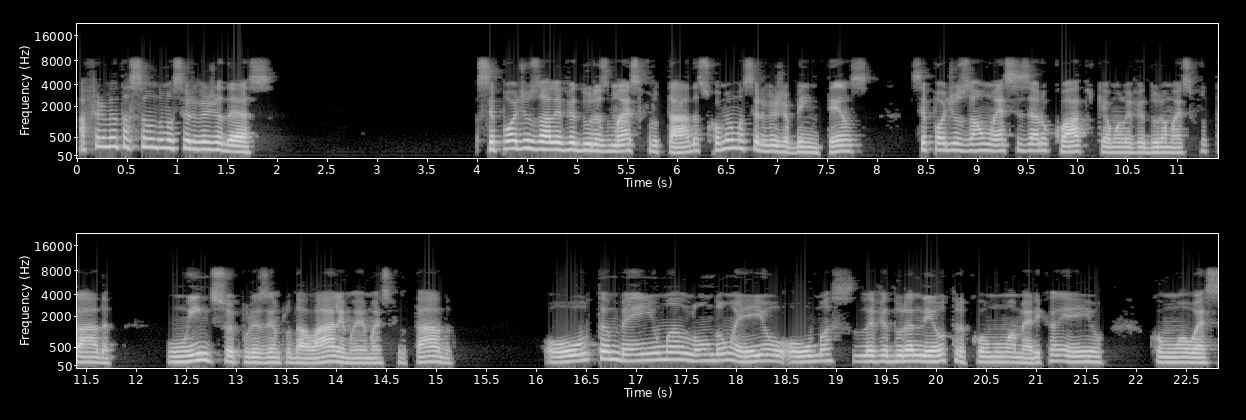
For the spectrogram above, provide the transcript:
A fermentação de uma cerveja dessa. Você pode usar leveduras mais frutadas, como é uma cerveja bem intensa, você pode usar um S04, que é uma levedura mais frutada. Um Windsor, por exemplo, da Lallemand é mais frutado ou também uma London Ale ou uma levedura neutra como uma American Ale, como uma US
